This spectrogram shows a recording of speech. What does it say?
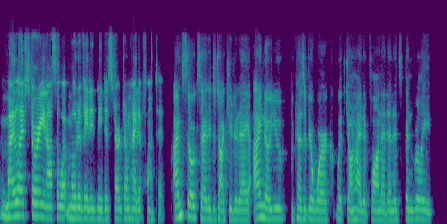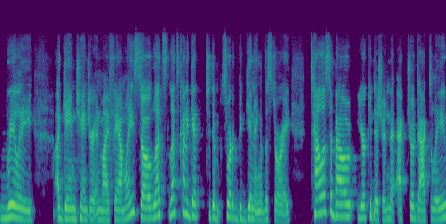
my life story and also what motivated me to start Don't Hide It, Flaunt It. I'm so excited to talk to you today. I know you because of your work with Don't Hide It, Flaunt It, and it's been really really a game changer in my family. So let's let's kind of get to the sort of beginning of the story. Tell us about your condition, the ectrodactyly,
